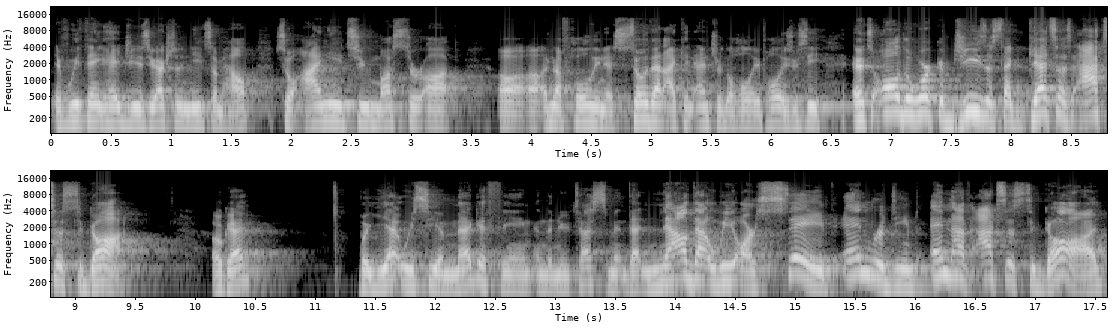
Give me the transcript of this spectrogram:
if we think, hey, Jesus, you actually need some help, so I need to muster up uh, uh enough holiness so that I can enter the Holy of Holies. You see, it's all the work of Jesus that gets us access to God, okay? But yet we see a mega theme in the New Testament that now that we are saved and redeemed and have access to God,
